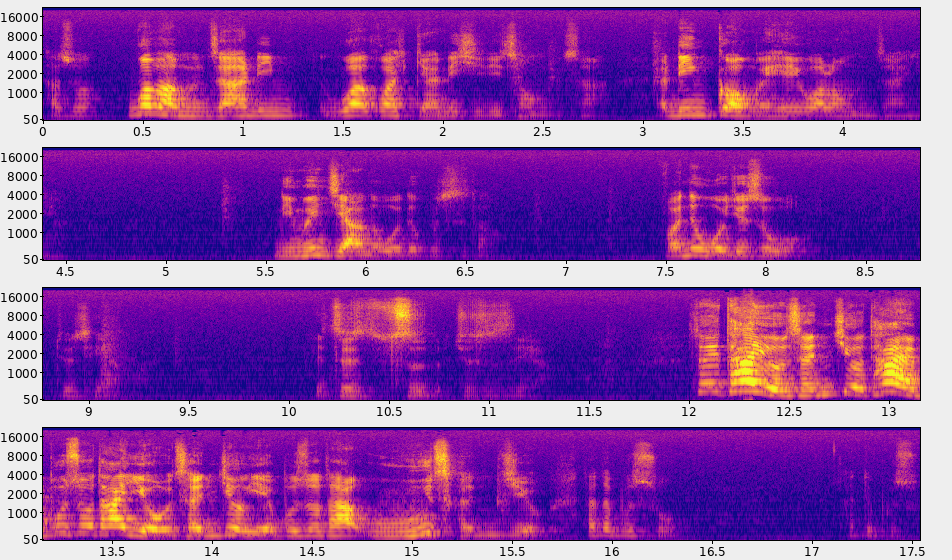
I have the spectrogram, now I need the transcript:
他说：“我嘛唔知恁，我我惊你是咧创啥？啊，恁讲的迄我拢唔知影。”你们讲的我都不知道，反正我就是我，就这样，这是的，就是这样。所以他有成就，他也不说他有成就，也不说他无成就，他都不说，他都不说。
